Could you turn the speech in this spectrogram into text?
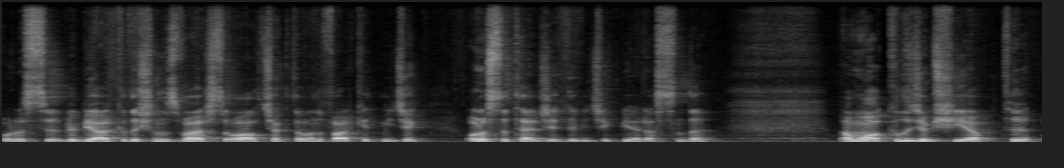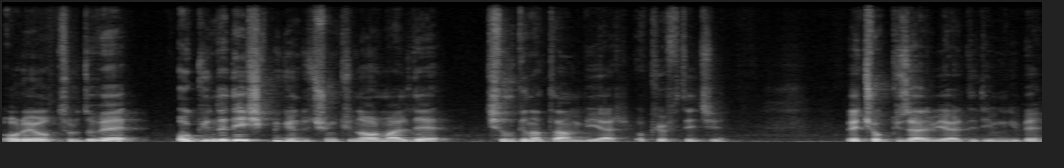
orası ve bir arkadaşınız varsa o alçak tavanı fark etmeyecek. Orası da tercih edilebilecek bir yer aslında. Ama o akıllıca bir şey yaptı. Oraya oturdu ve o günde değişik bir gündü. Çünkü normalde çılgın atan bir yer o köfteci. Ve çok güzel bir yer dediğim gibi.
